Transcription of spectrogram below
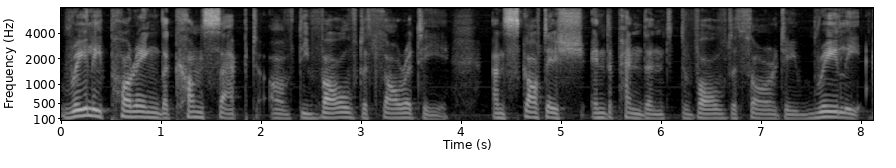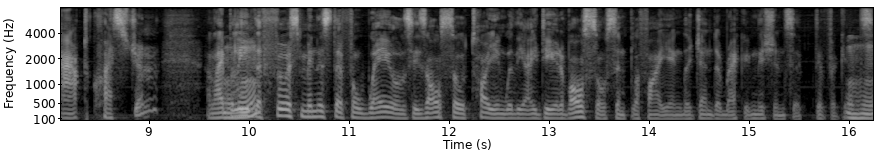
really putting the concept of devolved authority and Scottish independent devolved authority really at question. And I believe the First Minister for Wales is also toying with the idea of also simplifying the gender recognition certificates.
